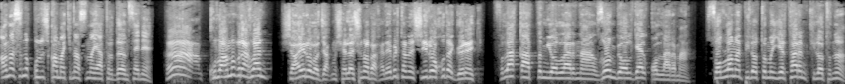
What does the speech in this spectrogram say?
Anasını kuluçka makinesine yatırdığım seni. Ha kulağımı bırak lan. Şair olacakmış hele şuna bak. Hele bir tane şiir oku da görek. Flak attım yollarına, zombi ol gel kollarıma. Sollama pilotumu yırtarım kilotunu.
